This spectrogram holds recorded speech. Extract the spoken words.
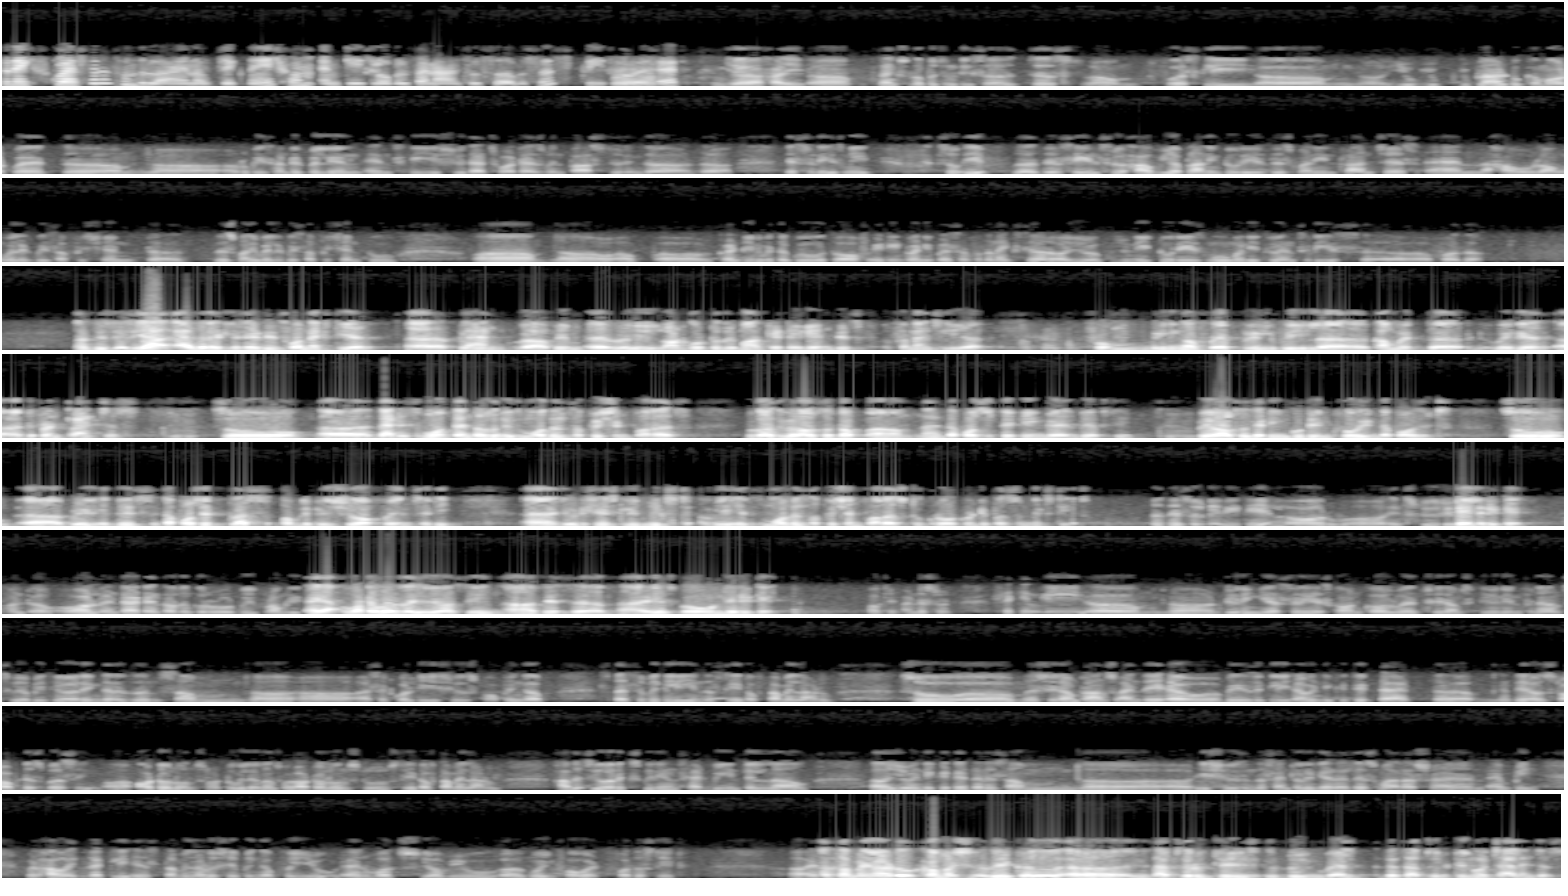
The next question is from the line of Jignesh from Emkay Global Financial Services. Please go ahead. Yeah, hi. Uh, thanks for the opportunity, sir. Just um, firstly, um, uh, you, you, you plan to come out with um, uh, rupees 100 billion NCD issue. That's what has been passed during the, the yesterday's meet. So if uh, the sales, how we are planning to raise this money in tranches and how long will it be sufficient, uh, this money, will it be sufficient to um, uh, uh, continue with the growth of 18-20% for the next year, or you you need to raise more money to NCDs uh, further? This is, yeah, as I rightly said, it's for next year uh, plan. Uh, we, uh, we will not go to the market again this financial year. Okay. From beginning of April, we'll uh, come with uh, various uh, different tranches. Mm -hmm. So uh, that is more, 10,000 is more than sufficient for us because we are also um, deposit taking uh, NBFC we are also getting good inflow in deposits. So uh, we, this deposit plus public issue of NCD, uh, judiciously mixed, we, it's more than sufficient for us to grow 20% next year. So this will be retail or uh, institutional? Retail, retail. And, uh, all entire 10,000 crore would be from retail? Yeah, yeah. whatever you are seeing, uh, this uh, uh, is only retail. Okay, understood. Secondly, um, uh, during yesterday's con call with Shriram City Union Finance, we have been hearing there is some uh, uh, asset quality issues popping up, specifically in the state of Tamil Nadu. So, uh, Shriram Trans, and they have basically have indicated that uh, they have stopped disbursing uh, auto loans, not two-wheeler loans, but auto loans to state of Tamil Nadu. How has your experience had been till now? Uh, you indicated there is some uh, issues in the central India, that is Maharashtra and MP. But how exactly is Tamil Nadu shaping up for you and what's your view uh, going forward for the state? Uh, uh, Tamil Nadu commercial vehicle uh, is absolutely doing well. There's absolutely no challenges.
